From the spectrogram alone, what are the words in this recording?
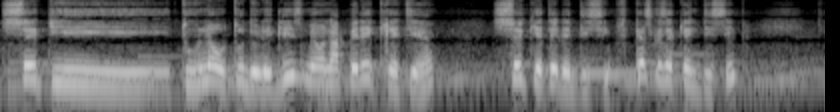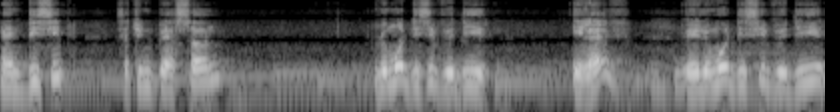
ceux qui tournaient autour de l'église, mais on a appelé chrétiens ceux qui étaient des disciples. Qu'est-ce que c'est qu'un disciple? Un disciple, c'est une personne. Le mot disciple veut dire élève. Et le mot disciple veut dire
